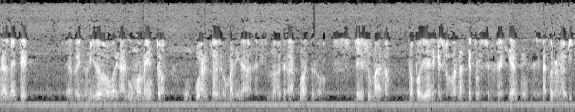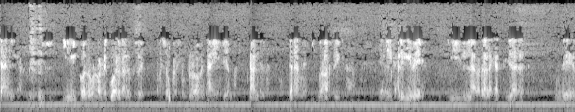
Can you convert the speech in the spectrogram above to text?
realmente el Reino Unido en algún momento un cuarto de la humanidad, uno de cada cuatro seres humanos, no podía elegir su gobernante porque se lo elegían de la corona británica. Y cuando uno recuerda lo que pasó, por ejemplo, en la India, en Pakistán, en la Sudáfrica, en el Caribe, y la verdad la cantidad de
